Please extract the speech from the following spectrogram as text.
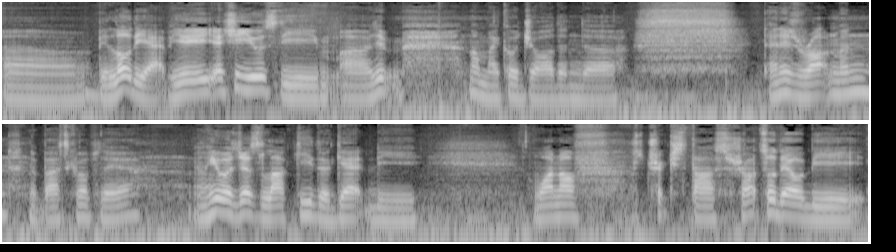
uh, below the app. He actually used the uh, not Michael Jordan, the Dennis Rodman, the basketball player. And he was just lucky to get the one-off trick star shot. So there will be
